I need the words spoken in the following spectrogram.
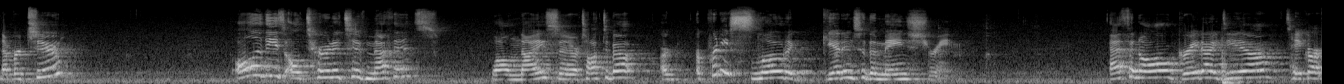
Number two, all of these alternative methods, while nice and are talked about, are, are pretty slow to get into the mainstream. Ethanol, great idea. Take our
